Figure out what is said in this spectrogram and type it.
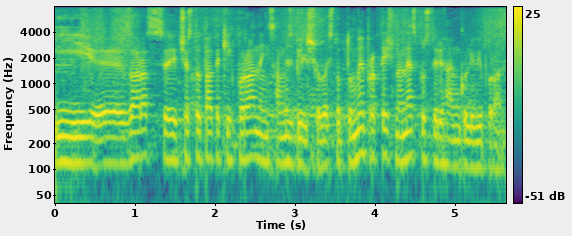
І е, зараз е, частота таких поранень саме збільшилась. Тобто ми практично не спостерігаємо кульові поранення.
